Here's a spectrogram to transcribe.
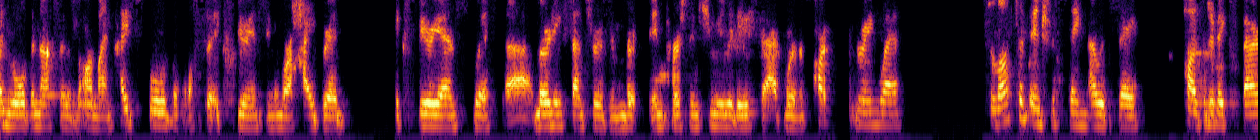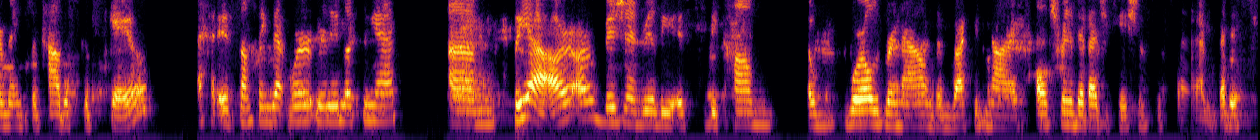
enrolled in us as an online high school, but also experiencing a more hybrid experience with uh, learning centers and in-person communities that we're partnering with. So lots of interesting, I would say, positive experiments of how this could scale is something that we're really looking at. Um, but yeah, our, our vision really is to become a world renowned and recognized alternative education system that is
